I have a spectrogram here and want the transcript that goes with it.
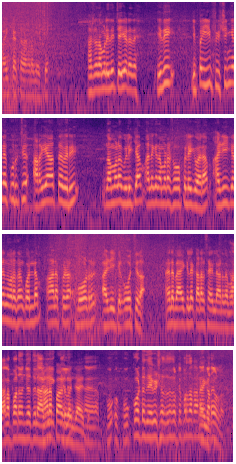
മൈക്കൊക്കെ അവിടെ നിൽക്കുക. പക്ഷെ നമ്മൾ ഇത് ചെയ്യണത് ഇത് ഇപ്പം ഈ ഫിഷിങ്ങിനെ കുറിച്ച് അറിയാത്തവർ നമ്മളെ വിളിക്കാം. അല്ലെങ്കിൽ നമ്മുടെ ഷോപ്പിലേക്ക് വരാം. അഴീക്കൽ എന്ന് പറഞ്ഞാൽ കൊല്ലം ആലപ്പുഴ ബോർഡർ അഴീക്കൽ ഓച്ചിറ. അതിന്റെ ബാക്കിലെ കടൽ സൈഡിലാണ് നമ്മൾ ആലപ്പാട് പഞ്ചായത്തിൽ ആലപ്പാട് പഞ്ചായത്ത്. പൂക്കോട്ട് ദേവീക്ഷേത്രത്തിന് തൊട്ടിപ്പുറത്താണ് കടയുള്ളത്.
